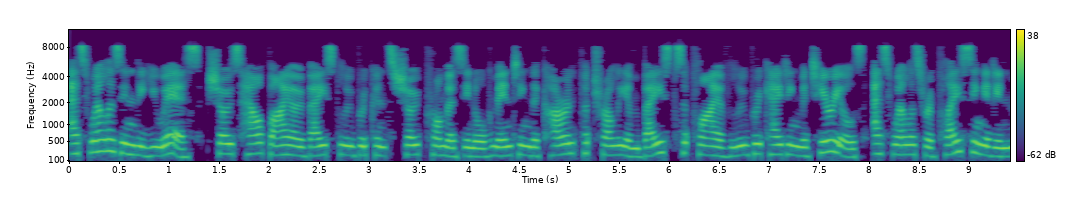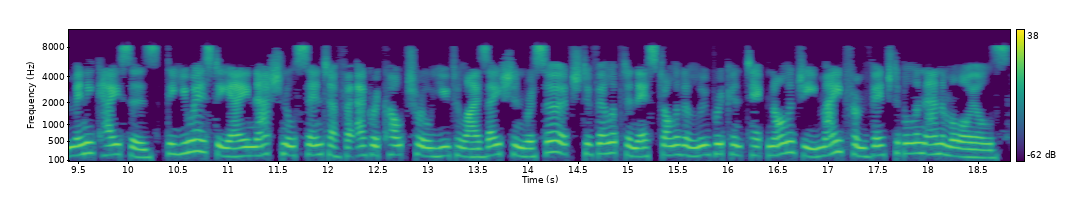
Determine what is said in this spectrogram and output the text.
as well as in the U.S., shows how bio-based lubricants show promise in augmenting the current petroleum-based supply of lubricating materials, as well as replacing it in many cases. The USDA National Center for Agricultural Utilization Research developed an Estolide lubricant technology made from vegetable and animal oils.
